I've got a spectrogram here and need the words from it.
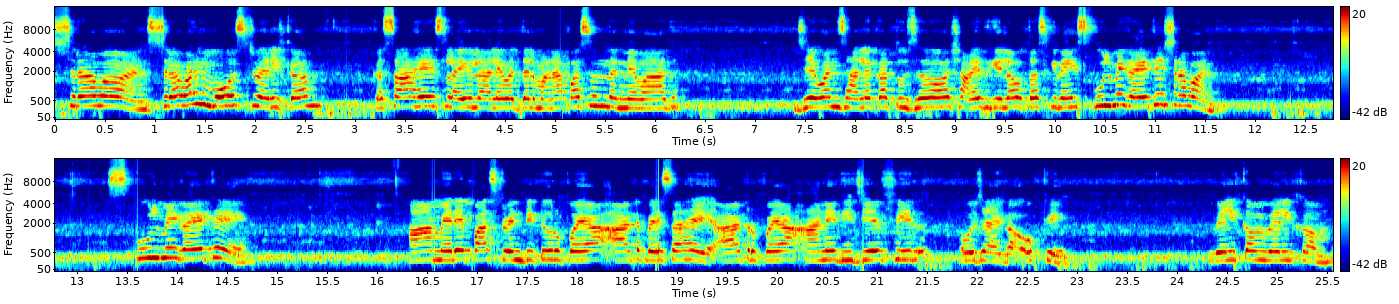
श्रवण श्रवण मोस्ट वेलकम कसा आहेस? लाईव्हला आल्याबद्दल मनापासून धन्यवाद. जेवण झालं का तुझं? शाळेत गेला होतास की नाही? स्कूल में गए थे श्रवण? स्कूल में गए थे? हाँ मेरे पास ट्वेंटी टू रुपया आठ पैसा है। आठ रुपया आने दीजिए फिर हो जाएगा। ओके वेलकम वेलकम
